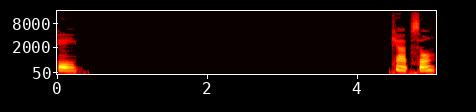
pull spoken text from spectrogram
E Capsule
